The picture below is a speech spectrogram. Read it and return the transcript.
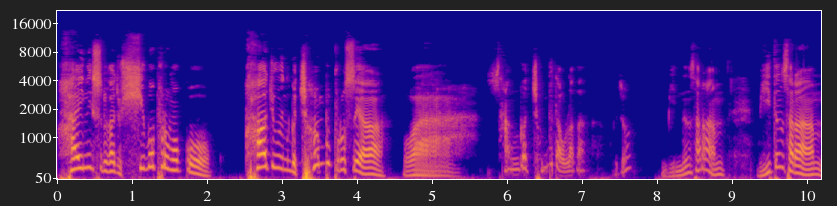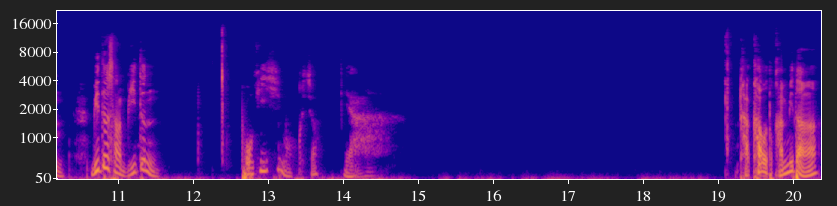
하이닉스를 가지고 15% 먹고 가지고 있는 거 전부 플러스야. 와 산 거 전부 다 올라가. 그죠? 믿는 사람 믿은 사람 믿을 사람 믿은. 복이지 뭐 그죠? 야. 카카오도 갑니다.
